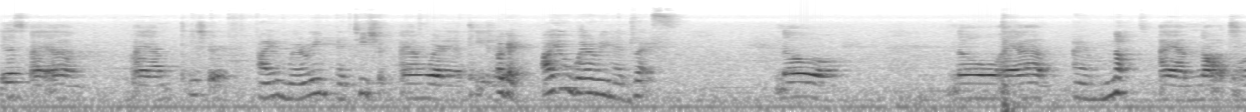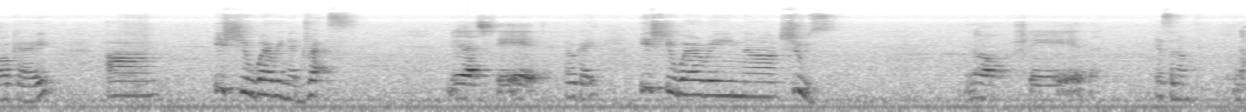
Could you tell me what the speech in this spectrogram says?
Yes, I am. I am t-shirt. I am wearing a t-shirt. I am wearing a t-shirt. Okay. Are you wearing a dress? No. No, I am. I am not. I am not. Okay. Um, is she wearing a dress? Yes, she is. Okay. Is she wearing uh, shoes? No, she is. Yes or no? No.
